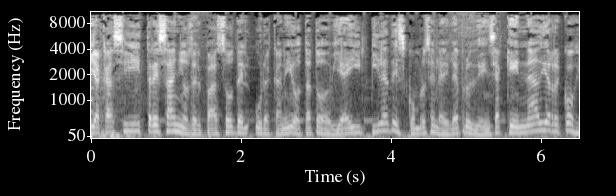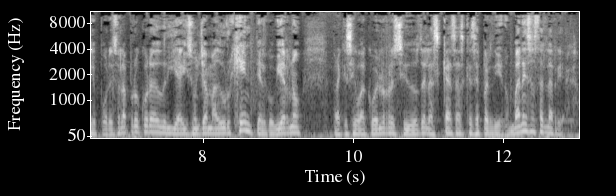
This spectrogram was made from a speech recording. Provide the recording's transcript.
Y a casi tres años del paso del huracán Iota todavía hay pilas de escombros en la isla de Providencia que nadie recoge. Por eso la Procuraduría hizo un llamado urgente al gobierno para que se evacúen los residuos de las casas que se perdieron. Vanessa Riaga.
